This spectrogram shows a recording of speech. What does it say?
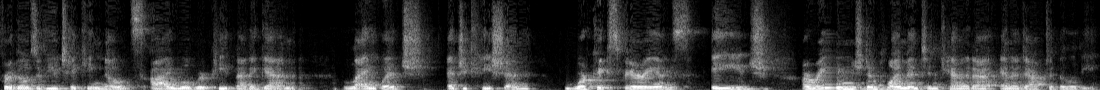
For those of you taking notes, I will repeat that again language, education, work experience, age, arranged employment in Canada, and adaptability.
